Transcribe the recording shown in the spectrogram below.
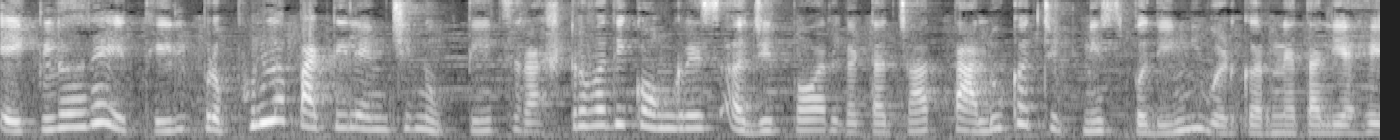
एकलहरे येथील प्रफुल्ल पाटील यांची नुकतीच राष्ट्रवादी काँग्रेस अजित पवार गटाच्या तालुका चिटणीसपदी निवड करण्यात आली आहे.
